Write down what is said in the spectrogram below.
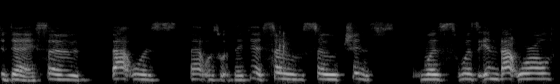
today. So that was that was what they did. So so chintz was was in that world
